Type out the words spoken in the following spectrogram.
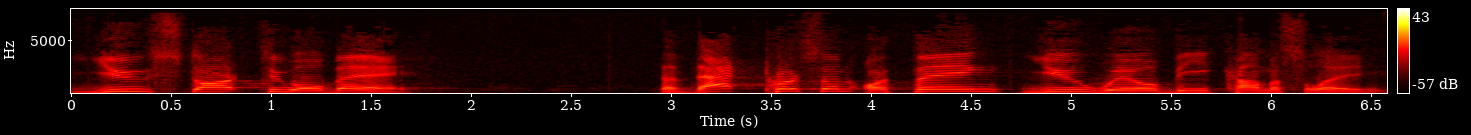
you start to obey, to that person or thing, you will become a slave.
